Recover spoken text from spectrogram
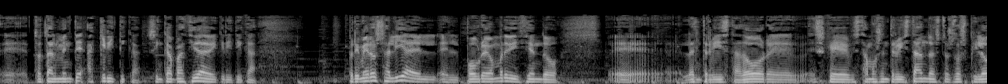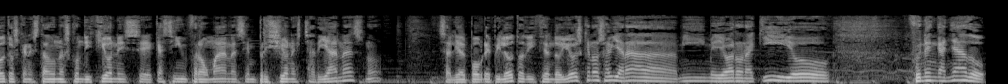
eh, totalmente acrítica, sin capacidad de crítica. Primero salía el, pobre hombre diciendo, eh, el entrevistador, eh, es que estamos entrevistando a estos dos pilotos que han estado en unas condiciones eh, casi infrahumanas en prisiones chadianas, ¿no? Salía el pobre piloto diciendo, yo es que no sabía nada, a mí me llevaron aquí, yo fui un engañado.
